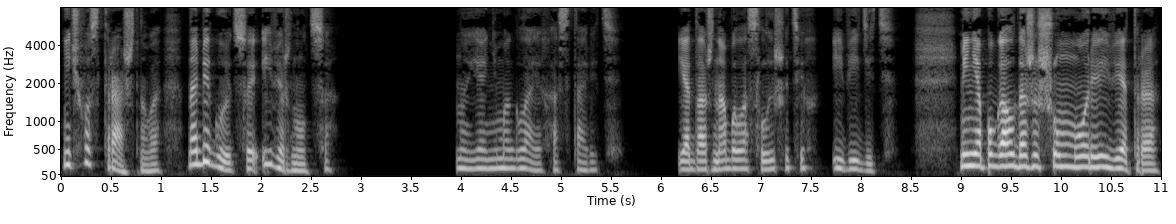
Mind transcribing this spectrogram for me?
«Ничего страшного, набегаются и вернутся» но я не могла их оставить. Я должна была слышать их и видеть. Меня пугал даже шум моря и ветра,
